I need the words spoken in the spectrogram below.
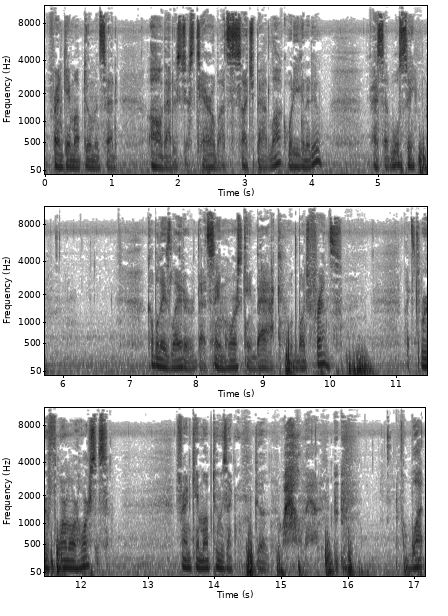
A friend came up to him and said, "Oh, that is just terrible. It's such bad luck. What are you going to do?" The guy said, "We'll see." A couple days later, that same horse came back with a bunch of friends, like three or four more horses. A friend came up to him and was like, "Wow, man." What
